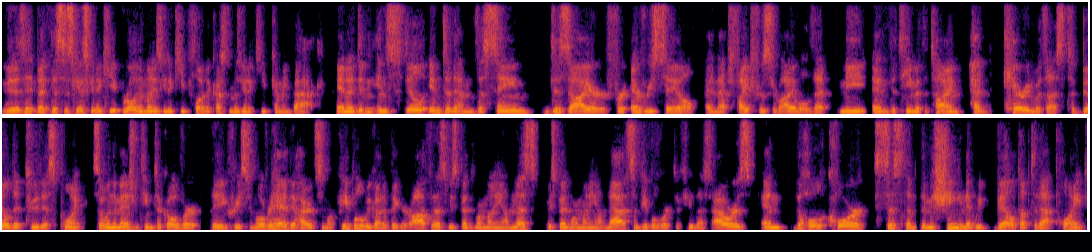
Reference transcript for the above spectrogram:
it isn't that this is just going to keep rolling. The money's going to keep flowing. The customer's going to keep coming back. And I didn't instill into them the same desire for every sale and that fight for survival that me and the team at the time had carried with us to build it to this point. So when the management team took over, they increased some overhead. They hired some more people. We got a bigger office. We spent more money on this. We spent more money on that. Some people worked a few less hours. And the whole core system, the machine that we built up to that point,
